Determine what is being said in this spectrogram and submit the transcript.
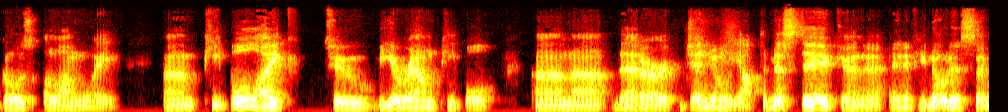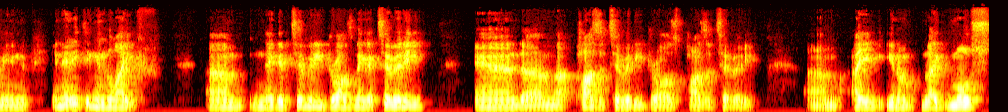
goes a long way. Um, people like to be around people um, uh, that are genuinely optimistic. And, uh, and if you notice, I mean, in anything in life, um, negativity draws negativity and um, positivity draws positivity. Um, I, you know, like most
